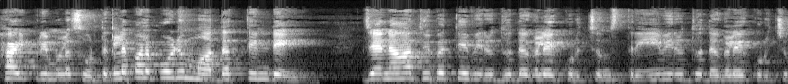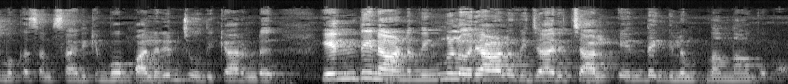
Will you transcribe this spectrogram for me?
ഹായ് പ്രിയമുള്ള സുഹൃത്തുക്കളെ പലപ്പോഴും മതത്തിന്റെ ജനാധിപത്യ വിരുദ്ധതകളെക്കുറിച്ചും സ്ത്രീ വിരുദ്ധതകളെക്കുറിച്ചും ഒക്കെ സംസാരിക്കുമ്പോൾ പലരും ചോദിക്കാറുണ്ട് എന്തിനാണ് നിങ്ങൾ ഒരാൾ വിചാരിച്ചാൽ എന്തെങ്കിലും നന്നാകുമോ?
